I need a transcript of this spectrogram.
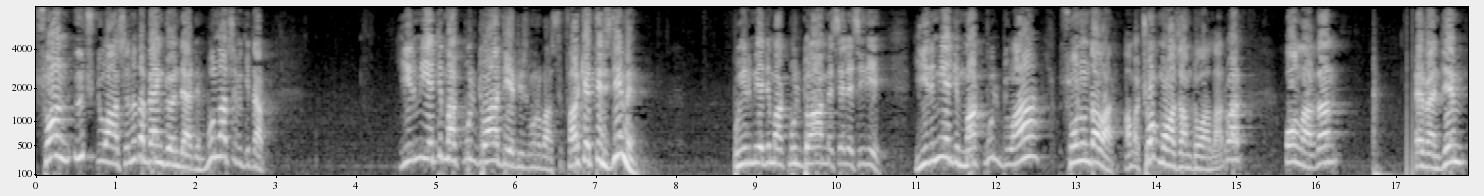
Son üç duasını da ben gönderdim. Bu nasıl bir kitap? 27 makbul dua diye biz bunu bastık. Fark ettiniz değil mi? Bu 27 makbul dua meselesi değil. 27 makbul dua sonunda var. Ama çok muazzam dualar var. Onlardan efendim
